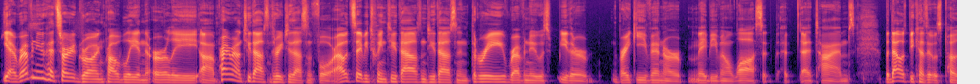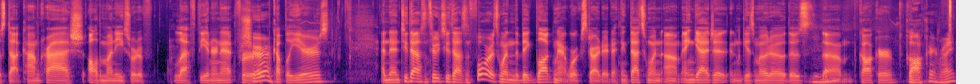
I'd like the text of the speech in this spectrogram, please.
Yeah, revenue had started growing probably in the early, um, probably around 2003, 2004. I would say between 2000 2003, revenue was either break even or maybe even a loss at, at, at times. But that was because it was post dot com crash. All the money sort of left the internet for Sure. a couple of years. And then 2003, 2004 is when the big blog network started. I think that's when um, Engadget and Gizmodo, those um, Gawker, Gawker, right?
